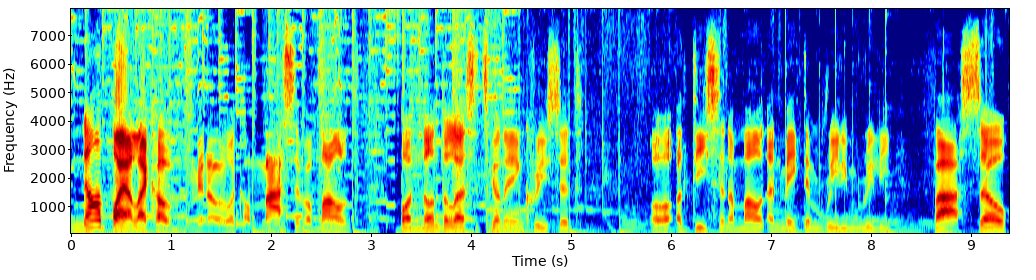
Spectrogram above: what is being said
not by like a you know like a massive amount, but nonetheless it's gonna increase it uh, a decent amount and make them really really fast. So,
